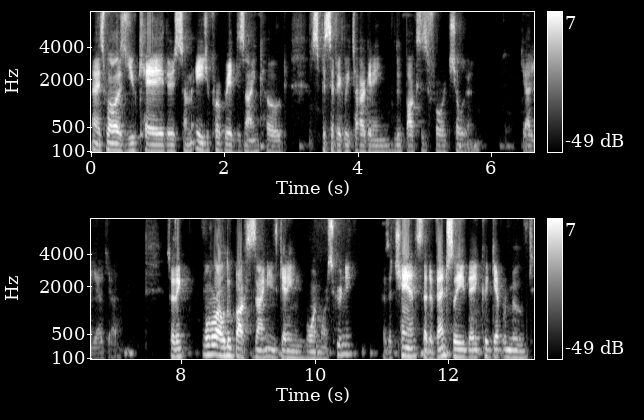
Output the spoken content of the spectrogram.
as well as UK. There's some age appropriate design code specifically targeting loot boxes for children. Yada yada yada. So I think overall loot box design is getting more and more scrutiny. There's a chance that eventually they could get removed.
